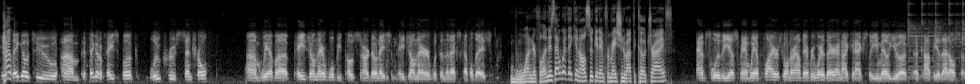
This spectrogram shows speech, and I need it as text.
If How- they go to um, if they go to Facebook, Blue Crew Central, um, we have a page on there. We'll be posting our donation page on there within the next couple days. Wonderful. And is that where they can also get information about the coat drive? Absolutely, yes, ma'am. We have flyers going around everywhere there, and I can actually email you a, a copy of that also.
